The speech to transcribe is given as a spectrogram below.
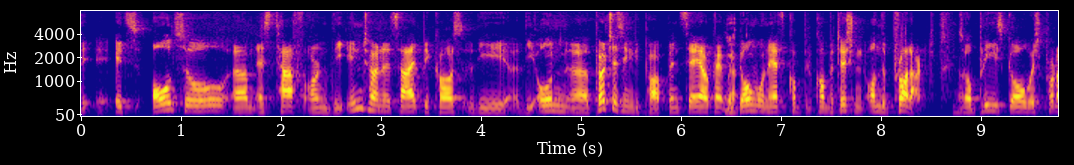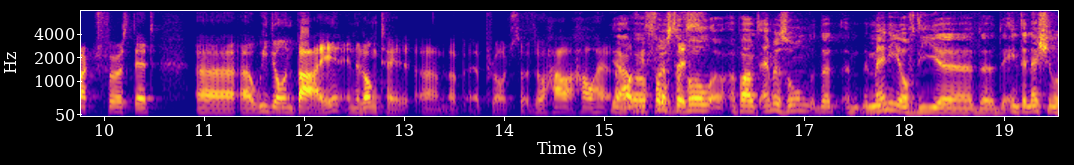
it's also um, as tough on the internal side because the the own uh, purchasing department say, okay, yeah. we don't want to have comp competition on the product, yeah. so please go with product first that. Uh, uh, we don't buy in a long tail um, approach. So, so how how, yeah, how well, first this? of all, about Amazon, that uh, many of the, uh, the the, international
